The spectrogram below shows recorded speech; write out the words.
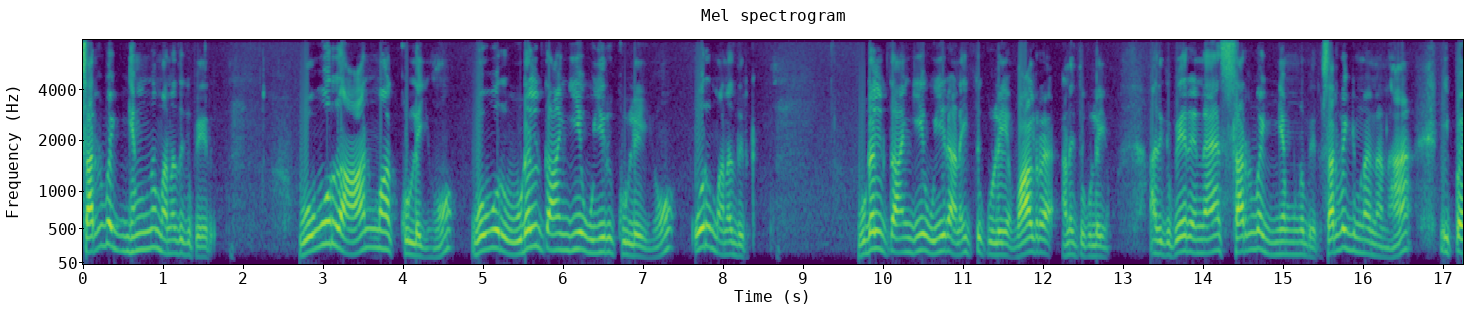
சர்வஜம்னு மனதுக்கு பேர். ஒவ்வொரு ஆன்மாக்குள்ளேயும் ஒவ்வொரு உடல் தாங்கிய உயிருக்குள்ளேயும் ஒரு மனது இருக்கு. உடல் தாங்கிய உயிர் அனைத்துக்குள்ளேயும் வாழ்கிற அனைத்துக்குள்ளேயும். அதுக்கு பேர் என்ன? சர்வஜம்னு பேர். சர்வஜம்னா என்னென்னா இப்போ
